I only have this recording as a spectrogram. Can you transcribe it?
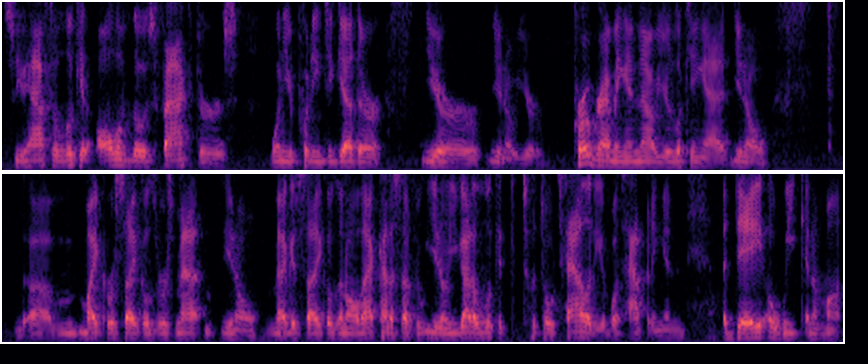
So you have to look at all of those factors when you're putting together your you know your programming. And now you're looking at you know uh, microcycles versus you know megacycles and all that kind of stuff. You know you got to look at the t- totality of what's happening in a day a week and a month.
